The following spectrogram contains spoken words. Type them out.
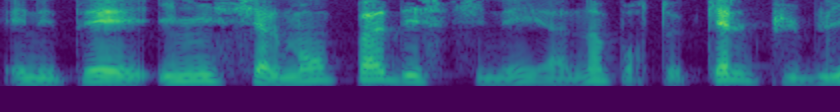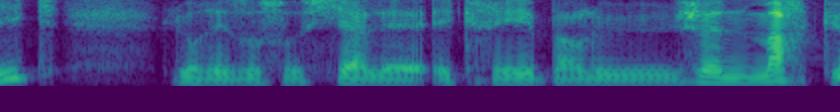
et n'était initialement pas destiné à n'importe quel public. Le réseau social est créé par le jeune Mark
